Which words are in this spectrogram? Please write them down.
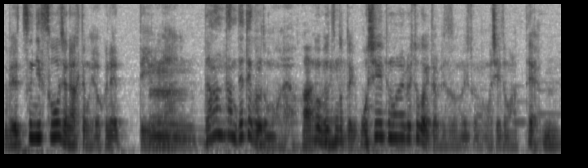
別にそうじゃなくてもよくねっていうのが、うん。だんだん出てくると思うのよ。はい。もう別にだって教えてもらえる人がいたら別にその人に教えてもらってうん。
